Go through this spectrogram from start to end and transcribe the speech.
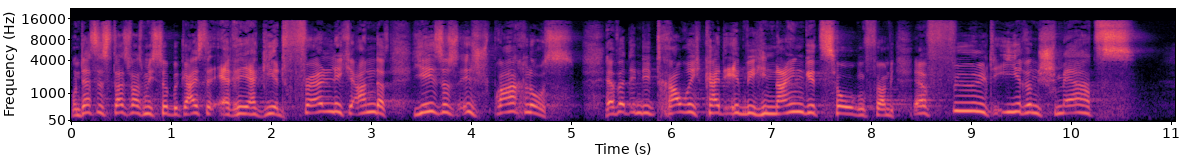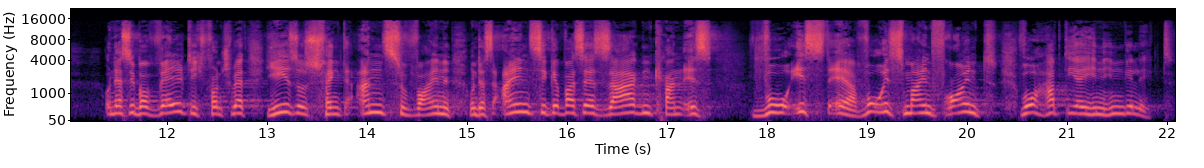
Und das ist das, was mich so begeistert. Er reagiert völlig anders. Jesus ist sprachlos. Er wird in die Traurigkeit irgendwie hineingezogen förmlich. Er fühlt ihren Schmerz. Und er ist überwältigt von Schmerz. Jesus fängt an zu weinen. Und das Einzige, was er sagen kann, ist, wo ist er? Wo ist mein Freund? Wo habt ihr ihn hingelegt?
